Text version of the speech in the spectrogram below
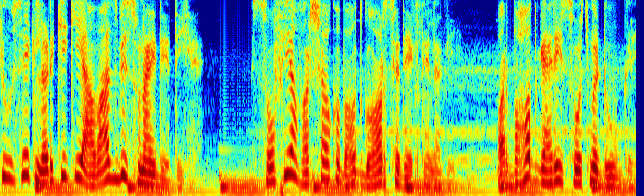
कि उसे एक लड़की की आवाज़ भी सुनाई देती है। सोफिया वर्षा को बहुत गौर से देखने लगी और बहुत गहरी सोच में डूब गई।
